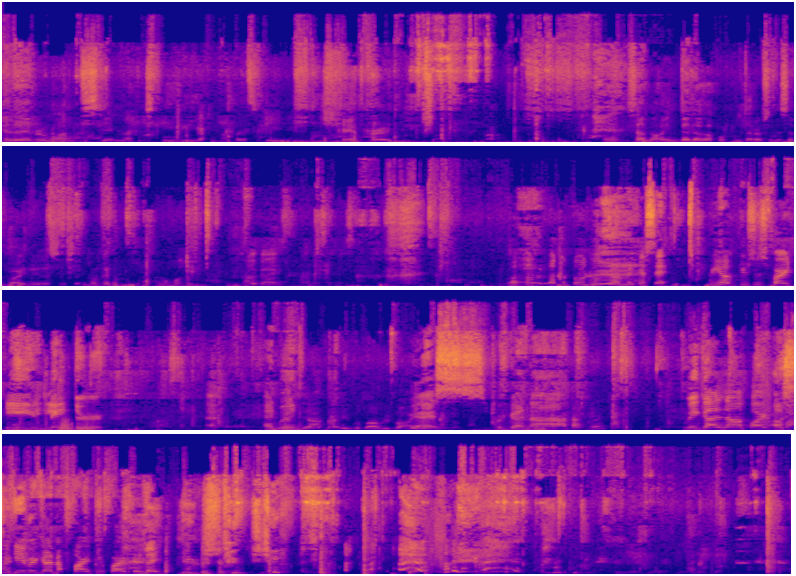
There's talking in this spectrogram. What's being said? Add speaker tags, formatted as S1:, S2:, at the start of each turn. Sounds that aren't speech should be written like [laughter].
S1: Hello everyone, this is JM Natics TV. Ako nga pala si JM. Siyempre, Ayan, kasama ko yung dalawa, pupunta raw sila sa bahay nila. So, ano ba ganap mo?
S2: Ano ko din? So guys, matut matutulog kami kasi we have Christmas party later. And we,
S1: yata, eh, babawi ba kayo?
S2: yes, we're gonna, ang tawag doon?
S3: We gonna party
S2: Oh, sige, we're gonna party party like, [laughs] [laughs]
